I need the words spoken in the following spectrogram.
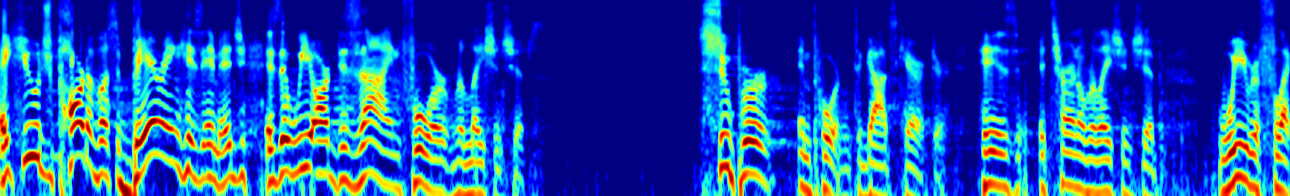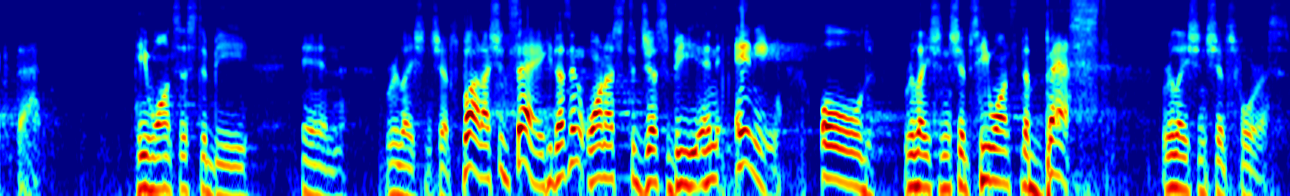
A huge part of us bearing His image is that we are designed for relationships. Super important to God's character, His eternal relationship. We reflect that. He wants us to be in relationships. But I should say, he doesn't want us to just be in any old relationships. He wants the best relationships for us.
